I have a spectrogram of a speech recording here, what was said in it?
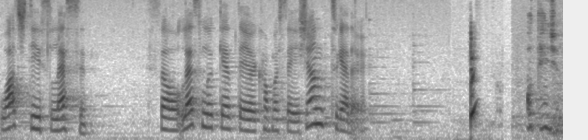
watch this lesson. So let's look at their conversation together. Attention.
